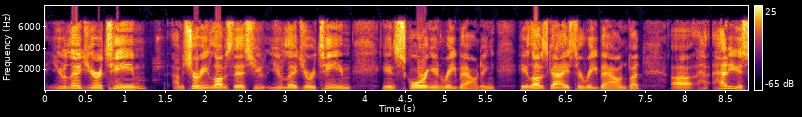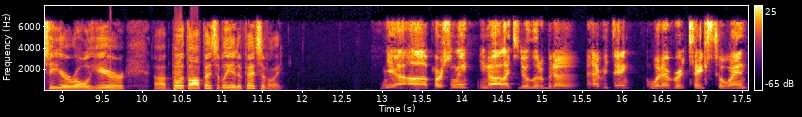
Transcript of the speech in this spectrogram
You led your team. I'm sure he loves this. You you led your team in scoring and rebounding. He loves guys to rebound, but uh, how do you see your role here, uh, both offensively and defensively? Yeah, uh, personally, you know, I like to do a little bit of everything, whatever it takes to win.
